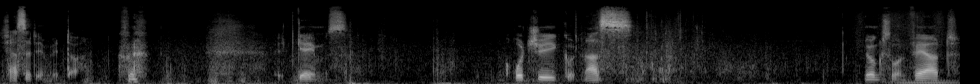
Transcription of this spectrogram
Ich hasse den Winter. In Games. Rutschig und nass. Nirgendwo ein Pferd.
